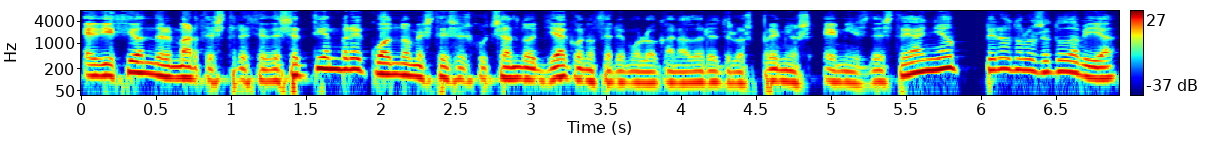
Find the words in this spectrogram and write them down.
Edición del martes 13 de septiembre. Cuando me estéis escuchando ya conoceremos los ganadores de los premios Emmys de este año, pero no lo sé todavía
